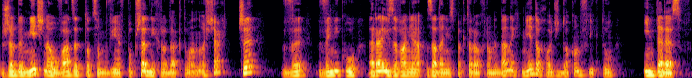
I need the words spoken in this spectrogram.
żeby mieć na uwadze to, co mówiłem w poprzednich aktualnościach, czy w wyniku realizowania zadań inspektora ochrony danych nie dochodzi do konfliktu interesów.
